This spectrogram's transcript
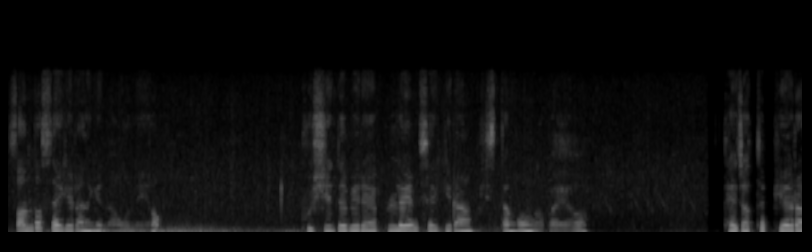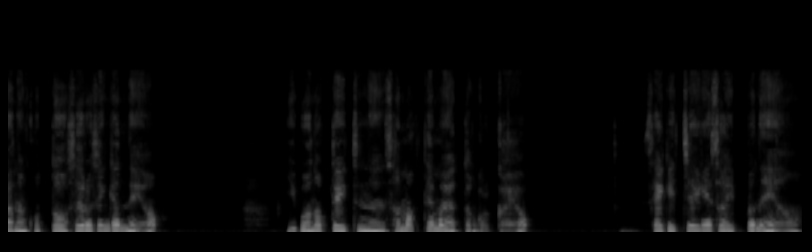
썬더색이라는 게 나오네요. 부시드빌의 플레임색이랑 비슷한 건가 봐요. desert pea라는 꽃도 새로 생겼네요. 이번 업데이트는 사막 테마였던 걸까요? 색이 쨍해서 이쁘네요.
